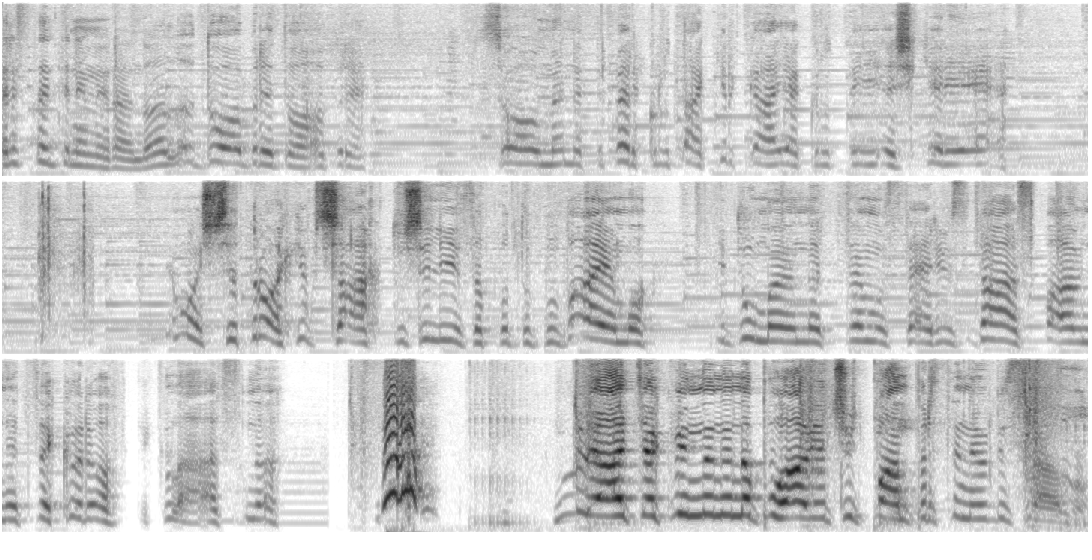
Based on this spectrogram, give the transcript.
Перестаньте ними грати. Ну, Добре, добре. Все, у мене тепер крута кірка, я крутий ешкере. Йдемо ще трохи в шахту желіза подобуваємо. І думаю на цьому серію да, спавняться коробки, класно. Блять, як він мене напугав, я чуть памперси не обісрав.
